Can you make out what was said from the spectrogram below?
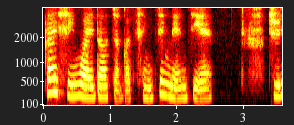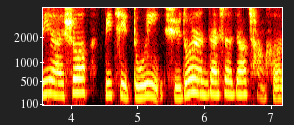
该行为的整个情境连结。举例来说，比起毒瘾，许多人在社交场合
